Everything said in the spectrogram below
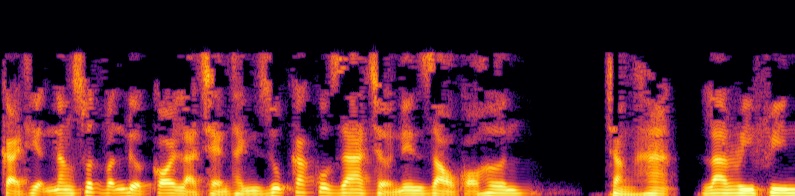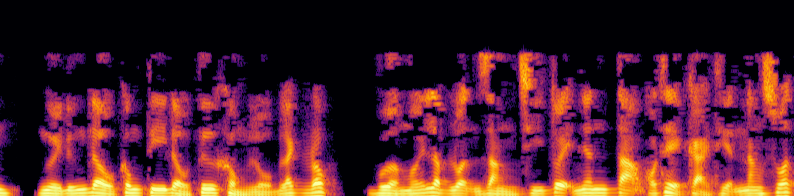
Cải thiện năng suất vẫn được coi là chén thánh giúp các quốc gia trở nên giàu có hơn. Chẳng hạn, Larry Finn, người đứng đầu công ty đầu tư khổng lồ BlackRock, vừa mới lập luận rằng trí tuệ nhân tạo có thể cải thiện năng suất.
